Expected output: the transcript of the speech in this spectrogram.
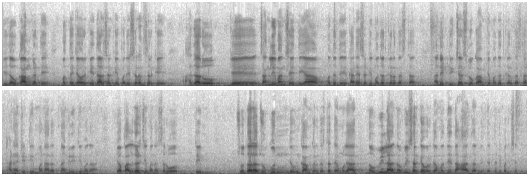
जिजाऊ काम करते मग त्याच्यावर केदारसारखे परिसरांसारखे हजारो जे चांगली माणसं आहेत ते या मदत कार्यासाठी मदत करत असतात. अनेक टीचर्स लोक आमच्या मदत करत असतात. ठाण्याची टीम म्हणा रत्नागिरीची म्हणा किंवा पालघरची म्हणा सर्व टीम स्वतःला झोकून देऊन काम करत असतात. त्यामुळे आज नववीला नववीसारख्या वर्गामध्ये दहा हजार विद्यार्थ्यांनी परीक्षा दिली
